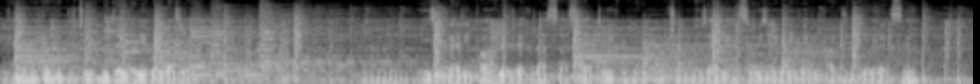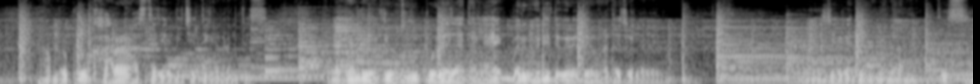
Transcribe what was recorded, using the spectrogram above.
এখানে মোটামুটি জমিদার বাড়ি বলা যায় এই যে গাড়ি পাহাড়ের এক রাস্তা সাইডে কোনো রকম সামনে জায়গা আছে, ওই জায়গায় গাড়ি পার্কিং করে রাখছে। আমরা পুরো খাড়া রাস্তা দিয়ে নিচের দিকে নামতেছি। মানে এখান থেকে কেউ যদি পড়ে যায়, তাহলে একবার ঘুরিতে ঘুরিতে মাথায় চলে যাবে। এই জায়গা দিয়ে আমরা নামতেছি।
